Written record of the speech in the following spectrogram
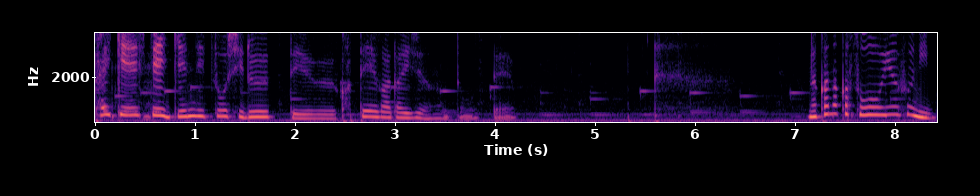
体験して現実を知るっていう過程が大事だなって思ってなかなかそういうふうに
